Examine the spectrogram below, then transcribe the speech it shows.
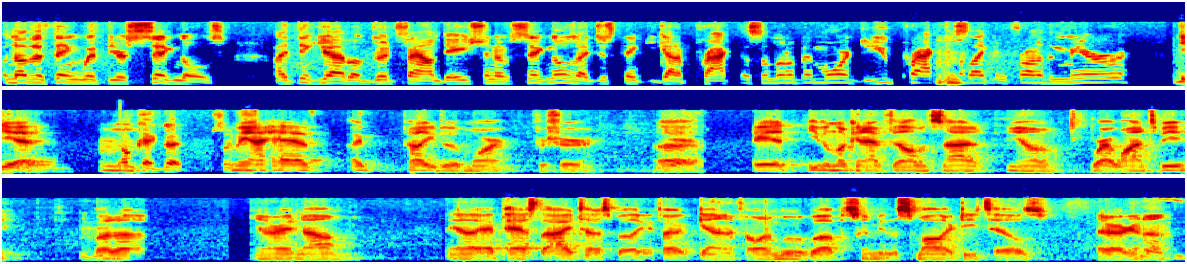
another thing with your signals, I think you have a good foundation of signals. I just think you got to practice a little bit more. Do you practice like in front of the mirror? Yeah. Mm-hmm. Okay, good. So I mean, I have. I probably do it more for sure. Uh, yeah. it, even looking at film, it's not you know where I want it to be. Mm-hmm. But uh, you know, right now, I'm, you know, I passed the eye test. But like, if I again, if I want to move up, it's gonna be the smaller details that are gonna.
